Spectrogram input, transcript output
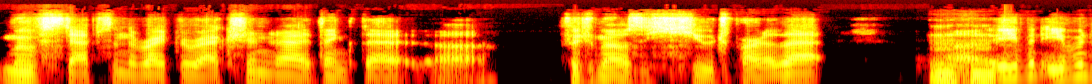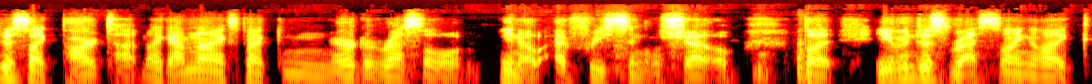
move steps in the right direction, and I think that uh, Fujimoto is a huge part of that. Uh, mm-hmm. Uh, even even just like part time, like I'm not expecting her to wrestle, you know, every single show, but even just wrestling like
